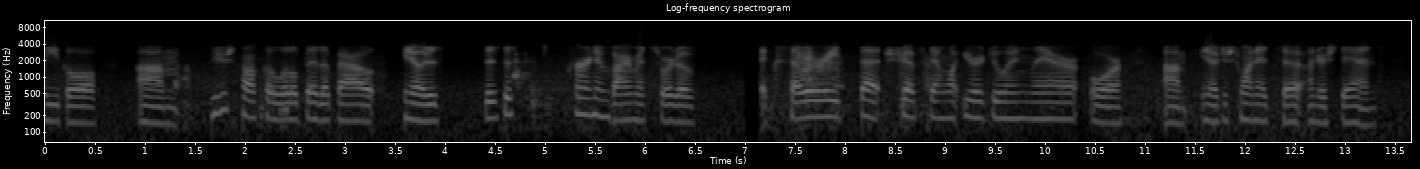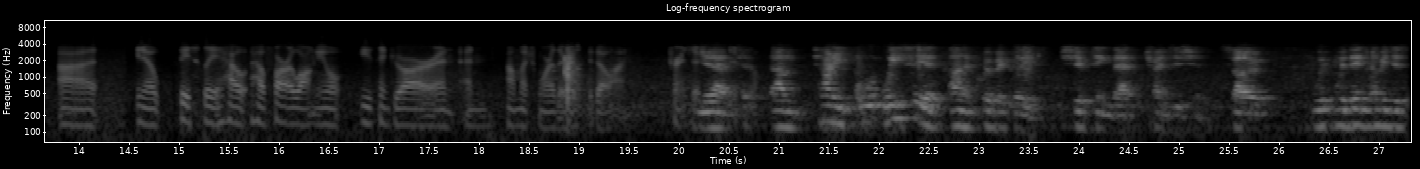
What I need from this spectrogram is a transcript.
legal, um, could you just talk a little bit about, does this current environment sort of accelerate that shift and what you're doing there? Or, um, you know, just wanted to understand uh, you know, basically how far along you think you are and how much more there is to go on transition to digital. Um, yeah. Toni, we see it unequivocally shifting that transition. So w within let me just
